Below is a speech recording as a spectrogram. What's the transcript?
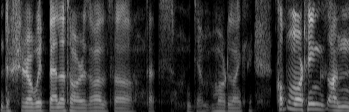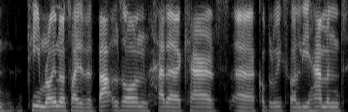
they're with Bellator as well, so that's more than likely. A couple more things on Team Rhino side of it. Battlezone had a card uh, a couple of weeks ago. Lee Hammond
